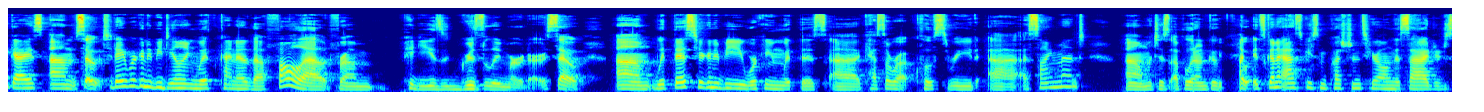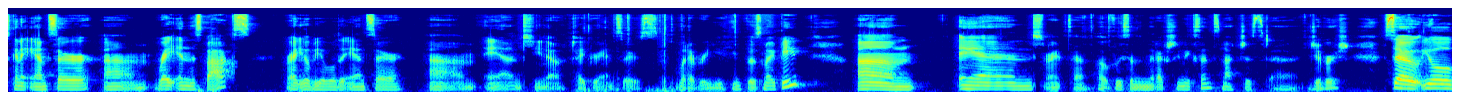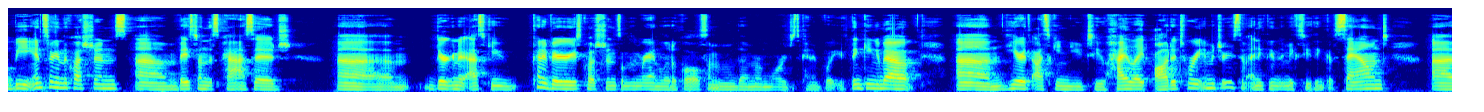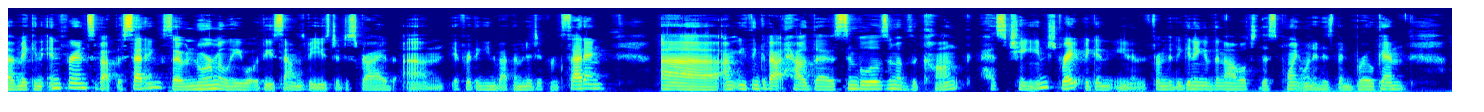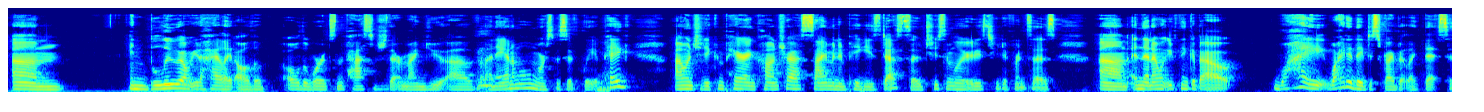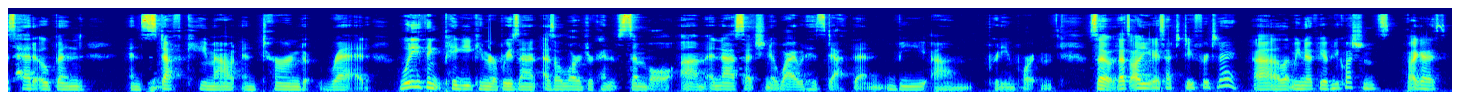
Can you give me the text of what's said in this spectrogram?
Okay, guys. Um, so today we're going to be dealing with kind of the fallout from Piggy's grisly murder. So um, with this, you're going to be working with this uh, Castle Rock close read uh, assignment, um, which is uploaded on Google. So it's going to ask you some questions here along the side. You're just going to answer um, right in this box, right? You'll be able to answer um, and, you know, type your answers, whatever you think those might be. And right so hopefully something that actually makes sense not just uh, gibberish. So you'll be answering the questions um, based on this passage. Um, they're going to ask you kind of various questions some of them are analytical some of them are more just kind of what you're thinking about. Um, here it's asking you to highlight auditory imagery so anything that makes you think of sound. Uh, make an inference about the setting. So normally what would these sounds be used to describe um, if we're thinking about them in a different setting uh, um, you think about how the symbolism of the conch has changed, right? Begin, you know, from the beginning of the novel to this point when it has been broken. Um, in blue, I want you to highlight all the all the words in the passage that remind you of an animal, more specifically a pig. I want you to compare and contrast Simon and Piggy's deaths, so two similarities, two differences. Um, and then I want you to think about why why did they describe it like this? His head opened and stuff came out and turned red. What do you think Piggy can represent as a larger kind of symbol? Um, and as such, you know, why would his death then be um, pretty important? So that's all you guys have to do for today. Uh, let me know if you have any questions. Bye, guys.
